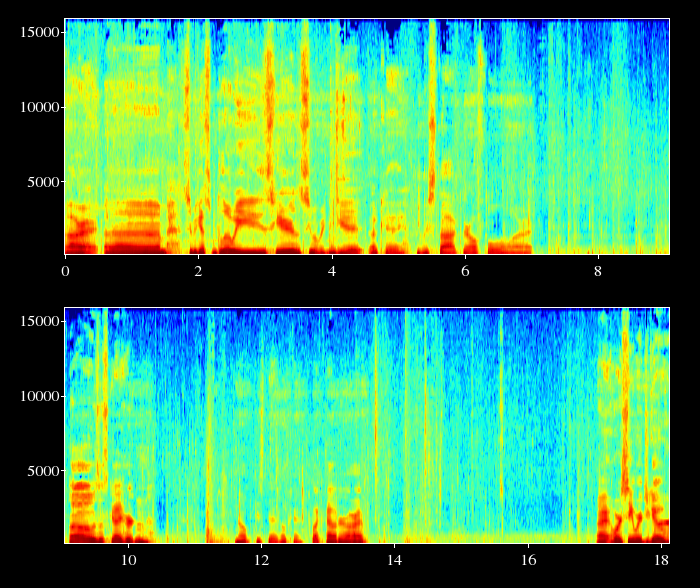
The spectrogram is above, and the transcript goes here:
Alright, um, so we got some glowies here. Let's see what we can get. Okay, We restock. They're all full. Alright. Oh, is this guy hurting? Nope, he's dead. Okay, black powder. Alright. Alright, horsey, where'd you go?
